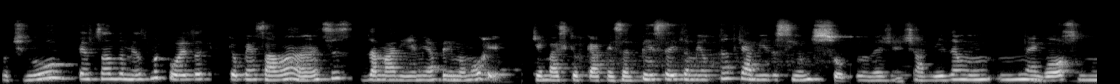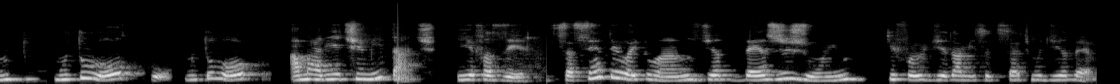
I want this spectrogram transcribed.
Continuo pensando a mesma coisa que eu pensava antes da Maria, minha prima, morrer que mais que eu ficava pensando? Pensei também o tanto que a vida assim é um sopro, né, gente? A vida é um, um negócio muito, muito louco, muito louco. A Maria tinha minha idade, ia fazer 68 anos, dia 10 de junho, que foi o dia da missa de sétimo dia dela.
